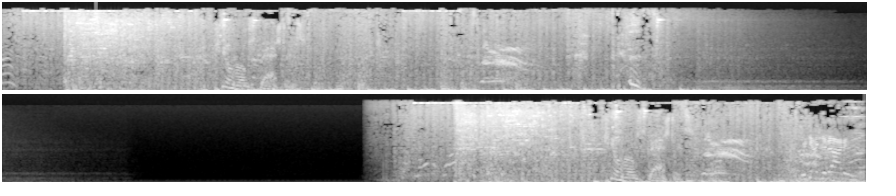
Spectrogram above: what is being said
Kill those bastards. Kill those bastards. We gotta get out of here.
